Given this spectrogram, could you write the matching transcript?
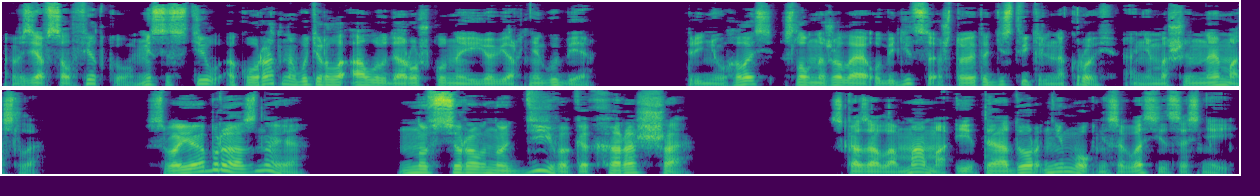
Взяв салфетку, миссис Стил аккуратно вытерла алую дорожку на ее верхней губе. Принюхалась, словно желая убедиться, что это действительно кровь, а не машинное масло. — Своеобразная, но все равно дива как хороша, — сказала мама, и Теодор не мог не согласиться с ней.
